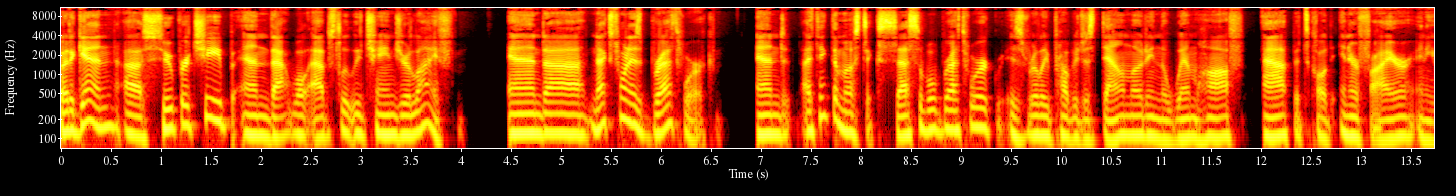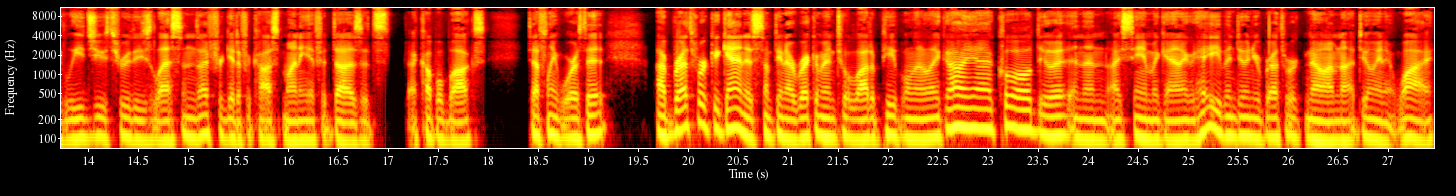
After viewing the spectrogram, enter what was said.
But again, uh, super cheap, and that will absolutely change your life. And uh, next one is breath work. And I think the most accessible breath work is really probably just downloading the Wim Hof app. It's called Inner Fire, and he leads you through these lessons. I forget if it costs money. If it does, it's a couple bucks. Definitely worth it. Uh, breath work again is something I recommend to a lot of people, and they're like, "Oh yeah, cool, I'll do it." And then I see them again. I go, "Hey, you've been doing your breath work?" No, I'm not doing it. Why?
